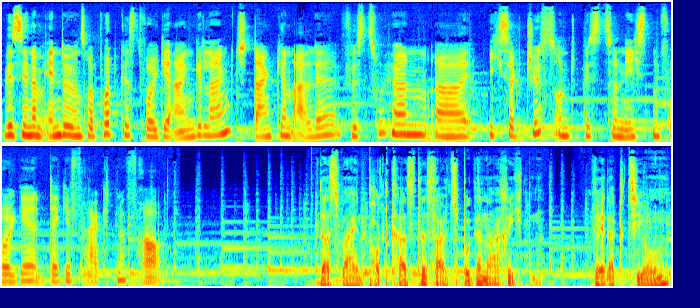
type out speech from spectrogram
Wir sind am Ende unserer Podcast-Folge angelangt. Danke an alle fürs Zuhören. Äh, ich sage Tschüss und bis zur nächsten Folge der gefragten Frau. Das war ein Podcast der Salzburger Nachrichten. Redaktion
